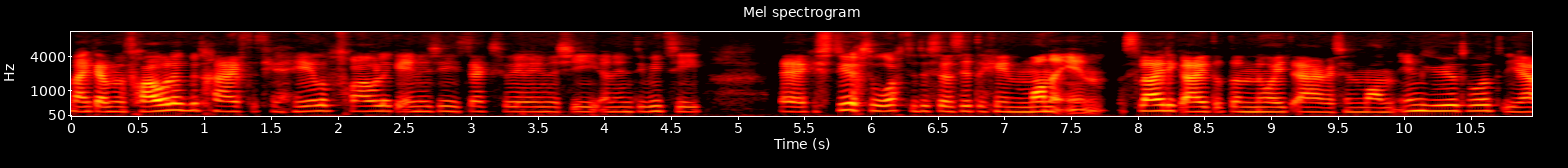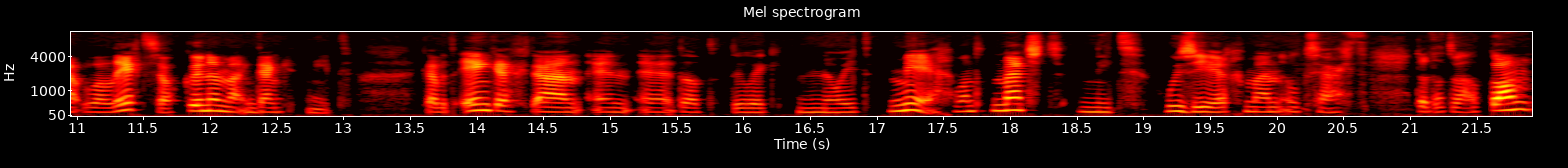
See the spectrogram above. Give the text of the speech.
Maar ik heb een vrouwelijk bedrijf dat geheel op vrouwelijke energie, seksuele energie en intuïtie eh, gestuurd wordt. Dus daar zitten geen mannen in. Sluit ik uit dat er nooit ergens een man ingehuurd wordt? Ja, wellicht zou kunnen, maar ik denk het niet. Ik heb het één keer gedaan en eh, dat doe ik nooit meer. Want het matcht niet hoezeer men ook zegt dat het wel kan.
